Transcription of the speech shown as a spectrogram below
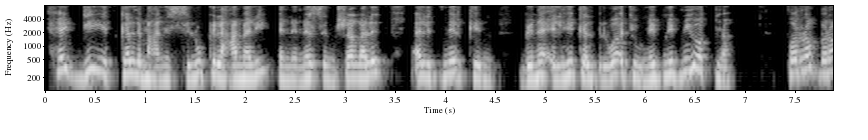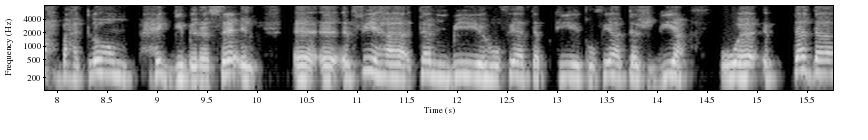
حجي يتكلم عن السلوك العملي إن الناس انشغلت قالت نركن بناء الهيكل دلوقتي ونبني بيوتنا. فالرب راح بعت لهم حجي برسائل فيها تنبيه وفيها تبكيت وفيها تشجيع وابتدى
